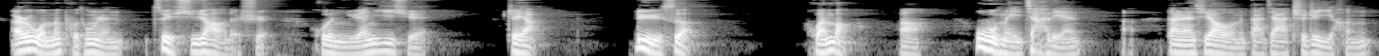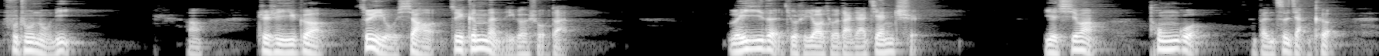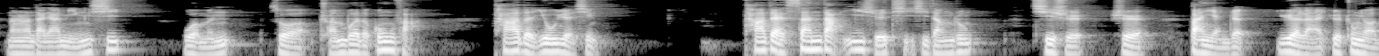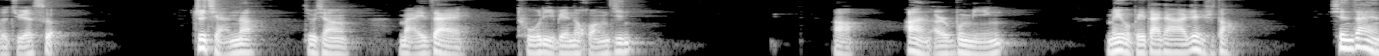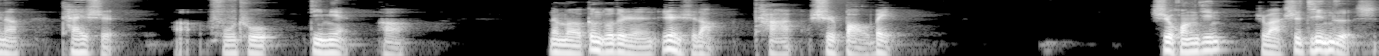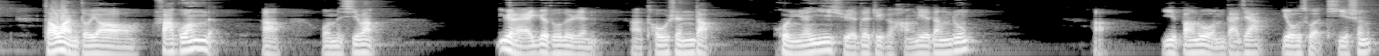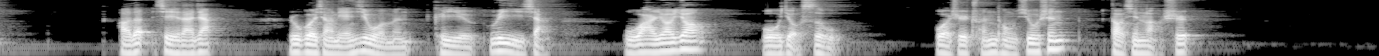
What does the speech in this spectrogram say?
而我们普通人最需要的是混元医学，这样绿色、环保啊，物美价廉啊，当然需要我们大家持之以恒，付出努力啊，这是一个最有效、最根本的一个手段。唯一的就是要求大家坚持，也希望通过。本次讲课能让大家明晰我们所传播的功法它的优越性，它在三大医学体系当中其实是扮演着越来越重要的角色。之前呢，就像埋在土里边的黄金，啊，暗而不明，没有被大家认识到。现在呢？开始啊，浮出地面啊，那么更多的人认识到它是宝贝，是黄金，是吧？是金子，是早晚都要发光的啊！我们希望越来越多的人啊投身到混元医学的这个行列当中啊，以帮助我们大家有所提升。好的，谢谢大家。如果想联系我们，可以微一下五二幺幺五九四五。我是传统修身道心老师。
